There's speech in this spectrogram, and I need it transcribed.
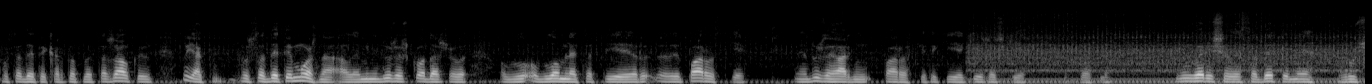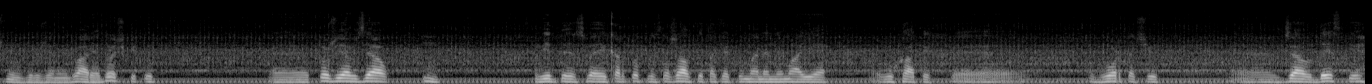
посадити картоплесаджалкою. Ну як посадити можна, але мені дуже шкода, що обломляться ті е, паростки. Дуже гарні паростки, такі, як їжачки картопля. Ну, вирішили садити ми вручну з дружиною. Два рядочки тут. Е, Тож я взяв від е, своєї картоплі сажалки, так як у мене немає вухатих е, гортачів, е, взяв диски,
